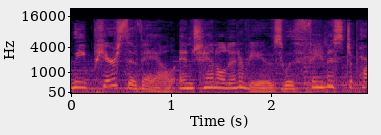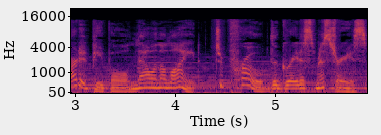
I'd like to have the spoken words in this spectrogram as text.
We pierce the veil in channeled interviews with famous departed people now in the light to probe the greatest mysteries.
